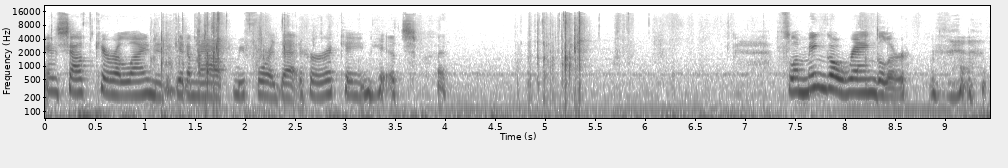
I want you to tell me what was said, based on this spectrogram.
in South Carolina to get them out before that hurricane hits. Flamingo Wrangler.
